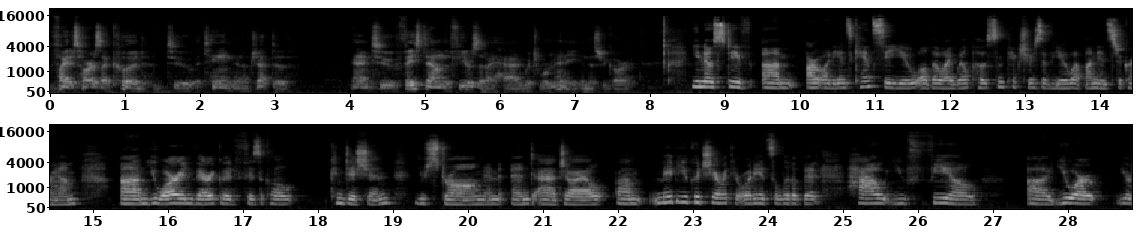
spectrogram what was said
fight as hard as I could to attain an objective and to face down the fears that I had, which were many in this regard. You know, Steve, um, our audience can't see you, although I will post some pictures of you up on Instagram. Um, you are in very good physical condition. You're strong and, and agile. Um, maybe you could share with your audience a little bit how you feel uh, your, your,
